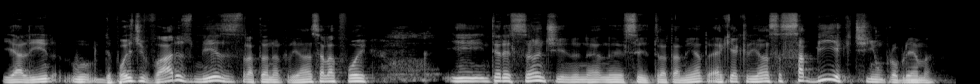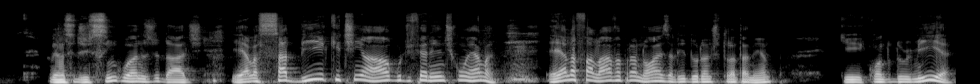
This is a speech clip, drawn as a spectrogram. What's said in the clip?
E ali, depois de vários meses tratando a criança, ela foi e interessante né, nesse tratamento é que a criança sabia que tinha um problema. Criança de 5 anos de idade. E ela sabia que tinha algo diferente com ela. Ela falava para nós ali durante o tratamento que quando dormia,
